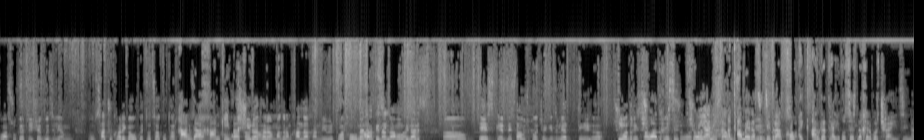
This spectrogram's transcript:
გვასუქებს ის შეგვიძლია საჩუქარი გაუკეთოთ საკუთარ ხალხს და ხან კი ბატონო. ხშირად არა მაგრამ ხანდახან მივირთვათ ხოლმე და აქედან გამომდინარე ეს კერძის თავისუფლად შეგიძლია შუადღის შუადღის შუიანი საუბრი კამერას იცით რა ხო აი კარგად აიღოს ეს ნახე როგორ ჩაიძინა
